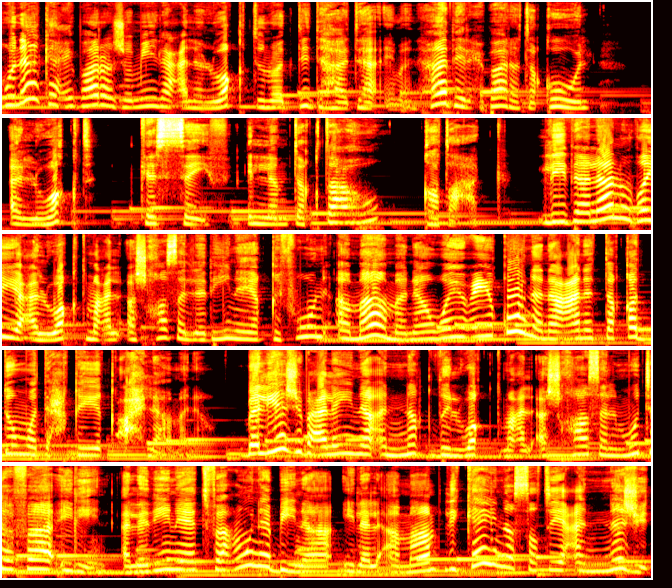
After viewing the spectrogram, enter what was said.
هناك عبارة جميلة عن الوقت نرددها دائما. هذه العبارة تقول الوقت كالسيف إن لم تقطعه قطعك. لذا لا نضيع الوقت مع الأشخاص الذين يقفون أمامنا ويعيقوننا عن التقدم وتحقيق أحلامنا. بل يجب علينا أن نقضي الوقت مع الأشخاص المتفائلين الذين يدفعون بنا إلى الأمام لكي نستطيع أن نجد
